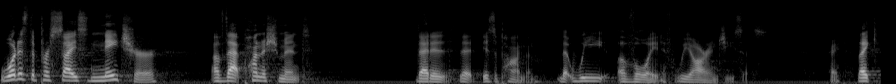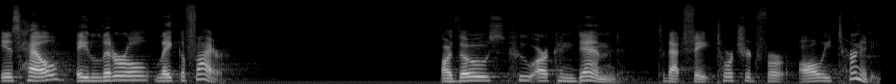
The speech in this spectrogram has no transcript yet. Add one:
what is the precise nature of that punishment that is, that is upon them, that we avoid if we are in Jesus. Right? Like, is hell a literal lake of fire? Are those who are condemned to that fate tortured for all eternity?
